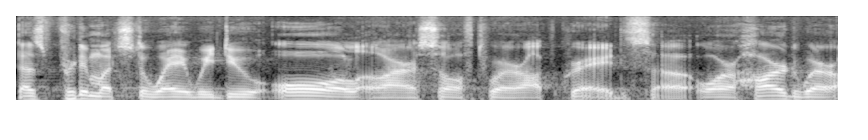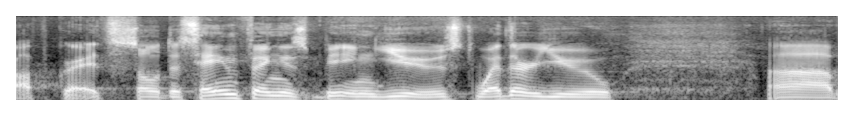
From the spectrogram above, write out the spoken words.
that's pretty much the way we do all our software upgrades uh, or hardware upgrades. So the same thing is being used whether you uh,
